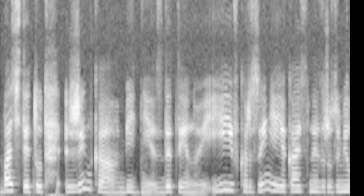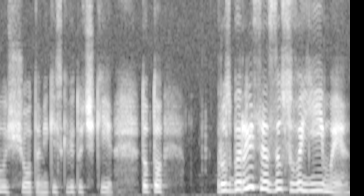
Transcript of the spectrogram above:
Бачите, тут жінка бідні з дитиною, і в корзині якась незрозуміло, що там, якісь квіточки. Тобто розберися зі своїми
